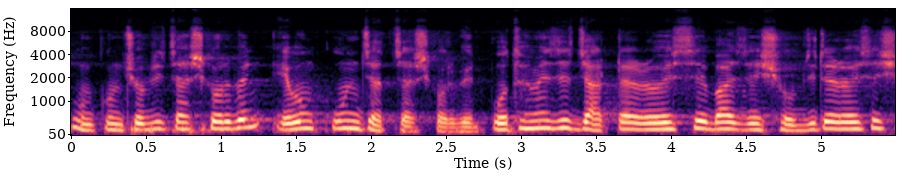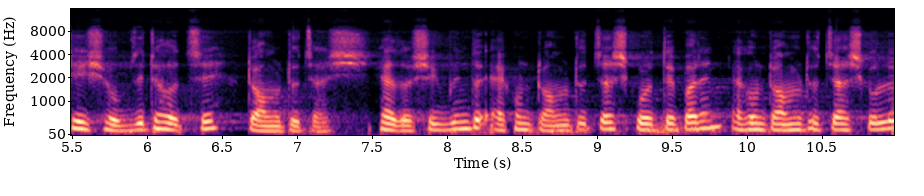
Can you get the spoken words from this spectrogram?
কোন কোন সবজি চাষ করবেন এবং কোন জাত চাষ করবেন। প্রথমে যে জাতটা রয়েছে বা যে সবজিটা রয়েছে, সেই সবজিটা হচ্ছে টমেটো চাষ। হ্যাঁ দর্শকবৃন্দ, এখন টমেটো চাষ করতে পারেন। এখন টমেটো চাষ করলে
